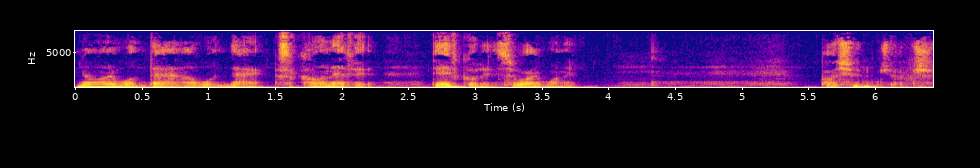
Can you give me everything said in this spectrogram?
No, I want that. I want that because I can't have it. They've got it, so I want it. But I shouldn't judge.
